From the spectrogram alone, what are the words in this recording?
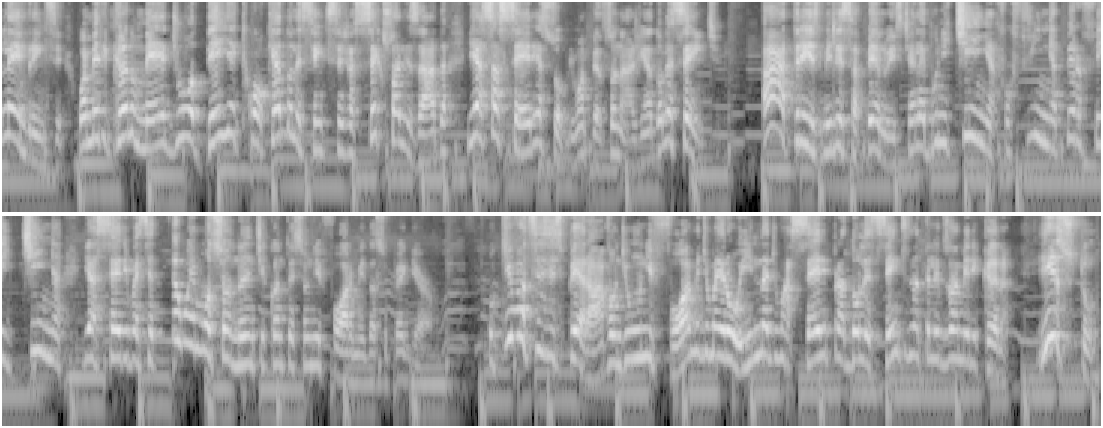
Lembrem-se, o americano médio odeia que qualquer adolescente seja sexualizada e essa série é sobre uma personagem adolescente. A atriz Melissa Benoist ela é bonitinha, fofinha, perfeitinha e a série vai ser tão emocionante quanto esse uniforme da Supergirl. O que vocês esperavam de um uniforme de uma heroína de uma série para adolescentes na televisão americana? Isto?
